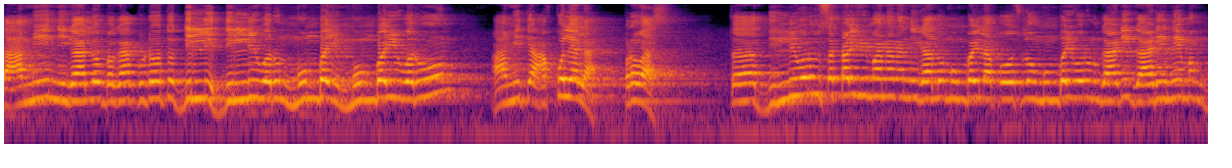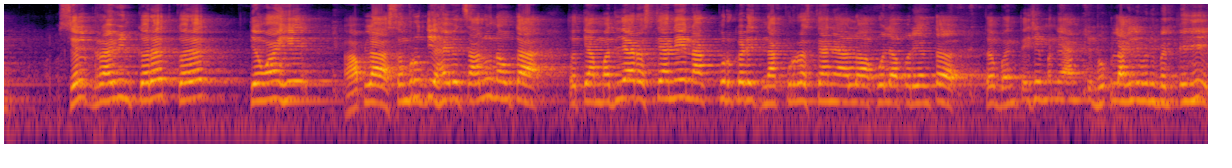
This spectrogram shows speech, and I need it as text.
तर आम्ही निघालो बघा कुठं होतो? दिल्ली. दिल्लीवरून मुंबई. मुंबईवरून आम्ही त्या अकोल्याला प्रवास. तर दिल्लीवरून सकाळी विमानानं निघालो मुंबईला पोहोचलो. मुंबईवरून गाडी गाडीने मग सेल्फ ड्रायव्हिंग करत करत तेव्हा हे आपला समृद्धी हायवे चालू नव्हता. तर त्या मधल्या रस्त्याने नागपूरकडे नागपूर रस्त्याने आलो अकोल्यापर्यंत. तर बनतेजी म्हणजे आमची भूक लागली म्हणे बनतेजी.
